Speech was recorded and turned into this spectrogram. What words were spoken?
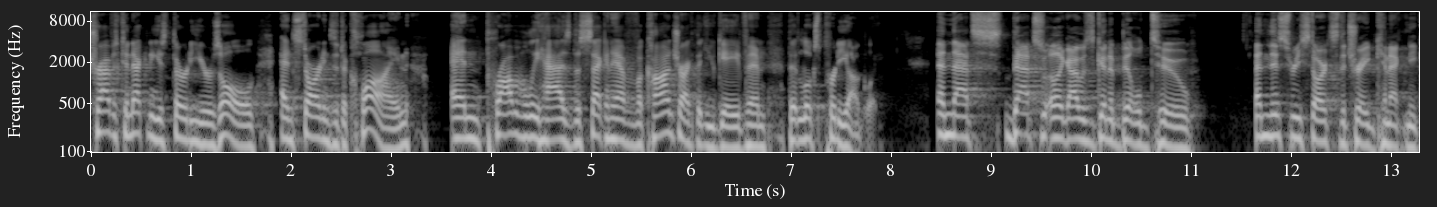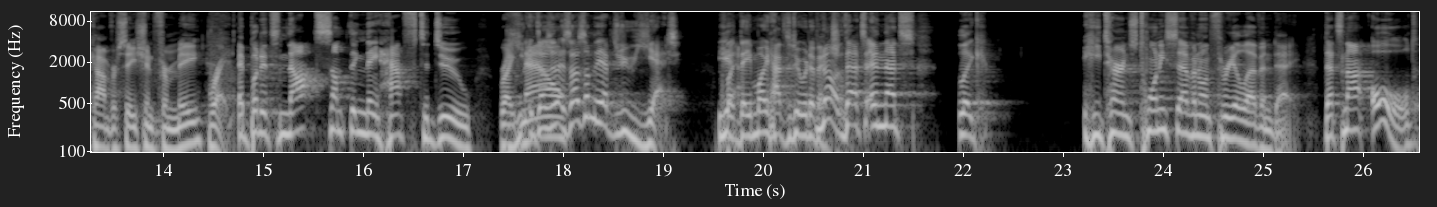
Travis Konecny is 30 years old and starting to decline and probably has the second half of a contract that you gave him that looks pretty ugly. and that's that's like I was gonna build to, and this restarts the trade Konecny conversation for me. Right. But it's not something they have to do right It now. it's not something they have to do yet, Yeah. but they might have to do it eventually. no, that's and that's like he turns 27 on 311 day. That's not old,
